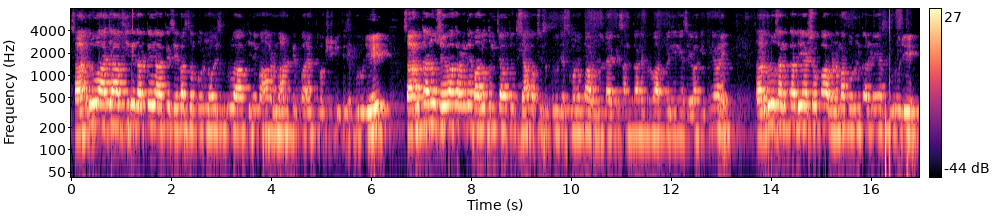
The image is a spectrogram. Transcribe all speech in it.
ਸਤਿਗੁਰੂ, ਅੱਜ ਆਪ ਜੀ ਦੇ ਦਰ ਤੇ ਆ ਕੇ ਸੇਵਾ ਸੰਪੂਰਨ ਹੋਈ। ਸਤਿਗੁਰੂ ਆਪ ਜੀ ਨੇ ਮਹਾਨ ਮਹਾਨ ਕਿਰਪਾ, ਰਹਿਮਤ ਬਖਸ਼ਿਸ਼ ਕੀਤੀ ਸਤਿਗੁਰੂ ਜੀ। ਸੰਗਤਾਂ ਨੂੰ ਸੇਵਾ ਕਰਨ ਦੇ ਬਲ ਉਦਮ ਚਾਹ ਤੇ ਉਤਸ਼ਾਹ ਬਖਸ਼ੀ ਸਤਿਗੁਰੂ ਜਿਸ ਮਨੋ ਭਾਵ ਨੂੰ ਲੈ ਕੇ ਸੰਗਤਾਂ ਨੇ ਪ੍ਰਭਾਤ ਪੇਰੀਆਂ ਦੀਆਂ ਸੇਵਾ ਕੀਤੀਆਂ ਨੇ। ਸਤਿਗੁਰੂ, ਸੰਗਤਾਂ ਦੀਆਂ ਸ਼ੋਭਾ ਭਾਵਨਾਵਾਂ ਪੂਰਨ ਕਰਨੀਆਂ ਸਤਿਗੁਰੂ ਜੀ।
